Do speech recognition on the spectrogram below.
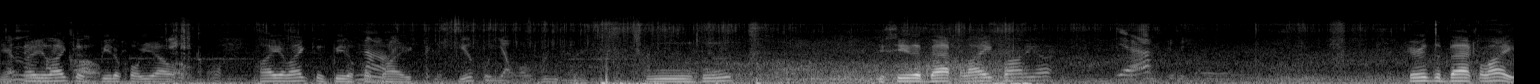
Yep. How you like this beautiful yellow? How you like this beautiful No. bike? It's beautiful yellow. Mm-hmm. You see the back light, Claudia? Yeah. Here's the back light.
